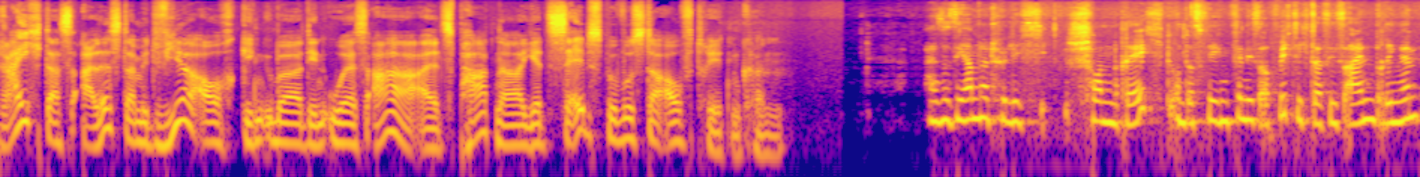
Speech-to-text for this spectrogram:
Reicht das alles, damit wir auch gegenüber den USA als Partner jetzt selbstbewusster auftreten können? Also Sie haben natürlich schon recht und deswegen finde ich es auch wichtig, dass Sie es einbringen.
